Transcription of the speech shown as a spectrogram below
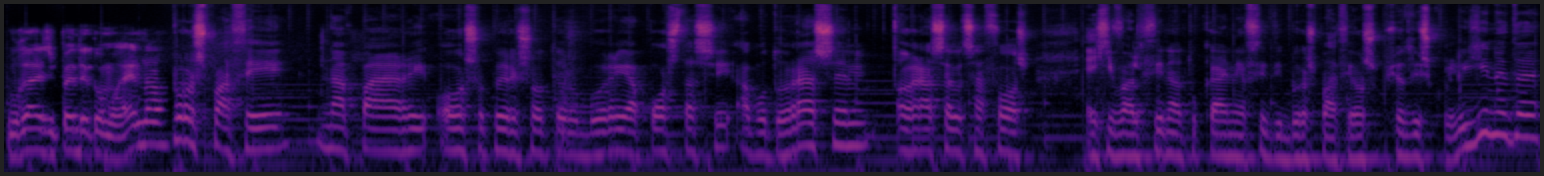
βγάζει 5,1 προσπαθεί να πάρει όσο περισσότερο μπορεί απόσταση από το Ράσελ. Ο Ράσελ σαφώς έχει βαλθεί να του κάνει αυτή την προσπάθεια όσο πιο δύσκολη γίνεται.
